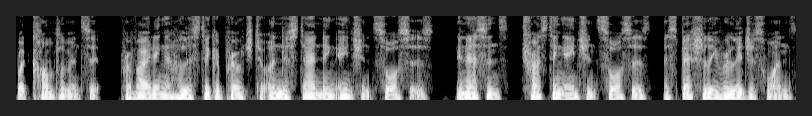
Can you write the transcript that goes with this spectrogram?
but complements it, providing a holistic approach to understanding ancient sources. In essence, trusting ancient sources, especially religious ones,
